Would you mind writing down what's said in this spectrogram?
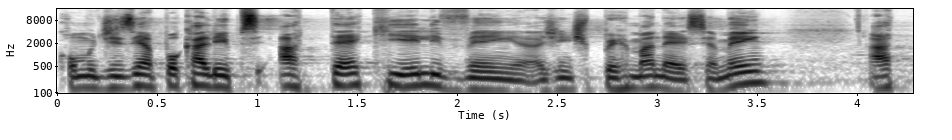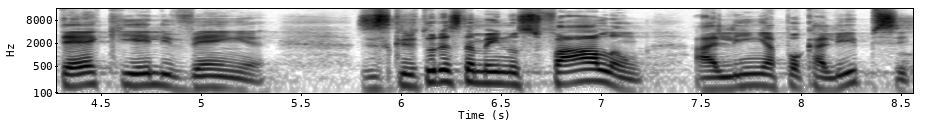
Como diz em Apocalipse, até que ele venha, a gente permanece, amém? Até que ele venha. As Escrituras também nos falam, ali em Apocalipse,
